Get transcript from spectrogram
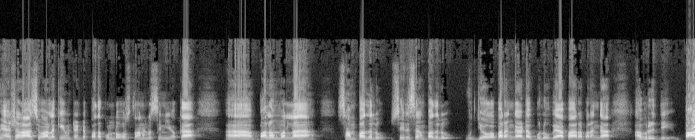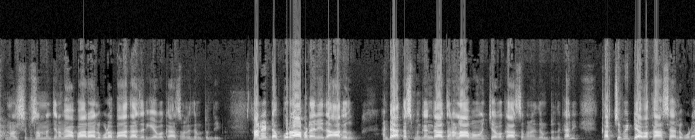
మేషరాశి వాళ్ళకి ఏమిటంటే పదకొండవ స్థానంలో శని యొక్క బలం వల్ల సంపదలు సిరి సంపదలు ఉద్యోగపరంగా డబ్బులు వ్యాపార పరంగా అభివృద్ధి పార్ట్నర్షిప్ సంబంధించిన వ్యాపారాలు కూడా బాగా జరిగే అవకాశం అనేది ఉంటుంది. కానీ డబ్బు రాబడి అనేది ఆగదు. అంటే ఆకస్మికంగా ధనలాభం వచ్చే అవకాశం అనేది ఉంటుంది. కానీ ఖర్చు పెట్టే అవకాశాలు కూడా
